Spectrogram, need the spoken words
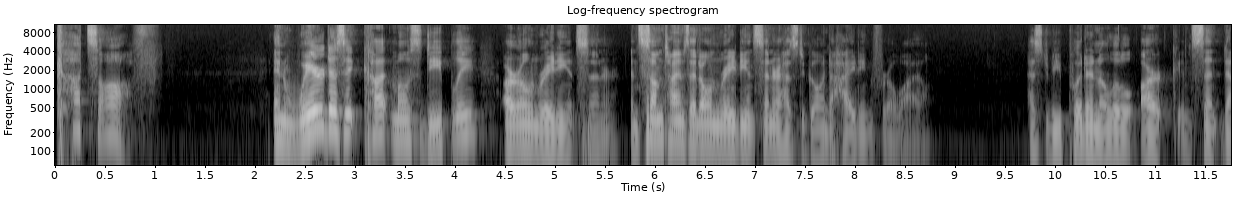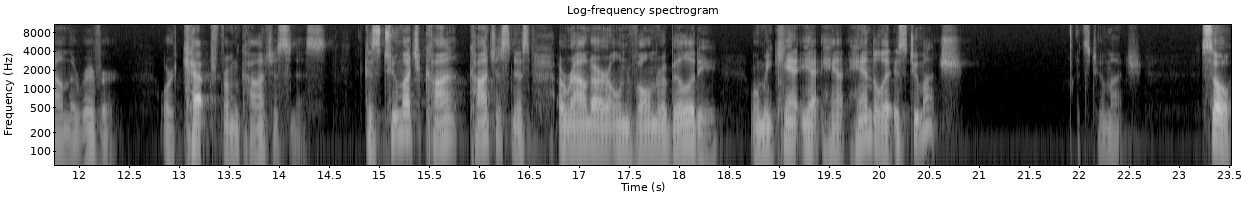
cuts off. And where does it cut most deeply? Our own radiant center. And sometimes that own radiant center has to go into hiding for a while, has to be put in a little ark and sent down the river, or kept from consciousness. Because too much con- consciousness around our own vulnerability when we can't yet ha- handle it is too much. It's too much. So,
